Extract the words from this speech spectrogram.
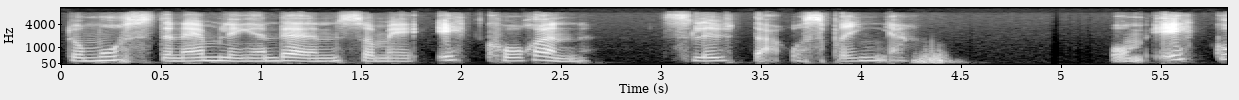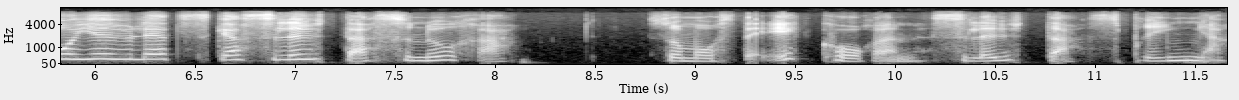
Då måste nämligen den som är ekorren sluta att springa. Om ekorrhjulet ska sluta snurra så måste ekorren sluta springa.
